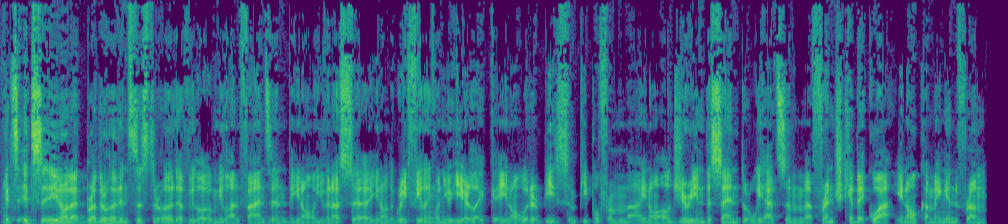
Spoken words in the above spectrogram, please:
It's it's you know that brotherhood and sisterhood of you know Milan fans and you know even us uh, you know the great feeling when you hear like uh, you know whether it be some people from uh, you know Algerian descent or we had some uh, French Quebecois you know coming in from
